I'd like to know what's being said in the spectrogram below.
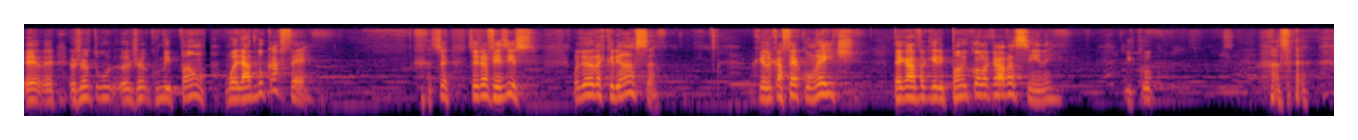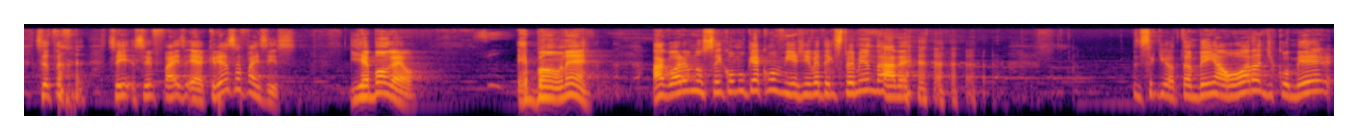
é, é, eu já, eu já comi pão molhado no café. Você, você já fez isso? Quando eu era criança, aquele café com leite, pegava aquele pão e colocava assim, né? E co... tá, você, você faz, é, a criança faz isso. E é bom, Gael? É bom, né? Agora eu não sei como que é com vinho, a gente vai ter que experimentar, né? Isso aqui, ó, também a hora de comer,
